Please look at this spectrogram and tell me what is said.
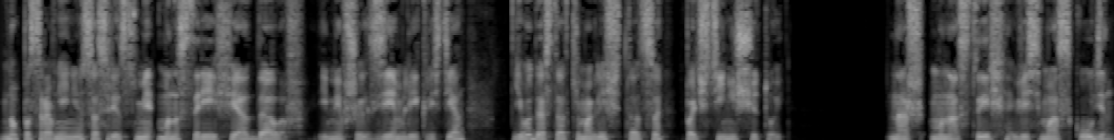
но по сравнению со средствами монастырей-феодалов, имевших земли и крестьян, его достатки могли считаться почти нищетой. «Наш монастырь весьма скуден»,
